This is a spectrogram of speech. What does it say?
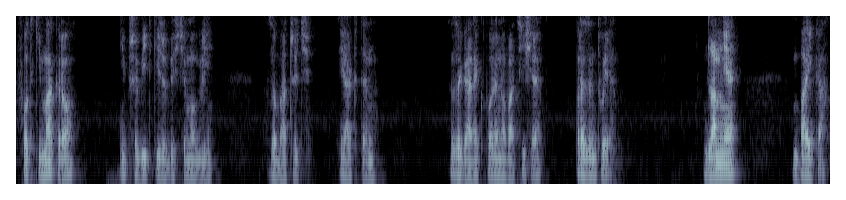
fotki makro i przebitki, żebyście mogli zobaczyć, jak ten zegarek po renowacji się prezentuje. Dla mnie bajka.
